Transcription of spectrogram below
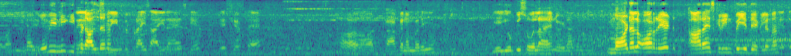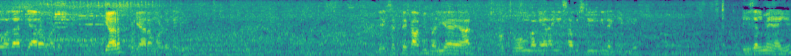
और ये भी नहीं कि में डाल देना। स्क्रीन पे प्राइस आ ही रहे हैं इसके ये शिफ्ट है। हाँ। और कहाँ का नंबर है ये? ये यूपी सोलह है नोएडा का नंबर मॉडल और रेट आ रहे हैं स्क्रीन पे ये देख लेना। ये 2011 मॉडल ग्यारह? 11 मॉडल है ये। देख सकते हैं काफ़ी बढ़िया है यार। और क्रोम वगैरह ये सब स्टील की लगी हुई है। डीजल में है ये।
